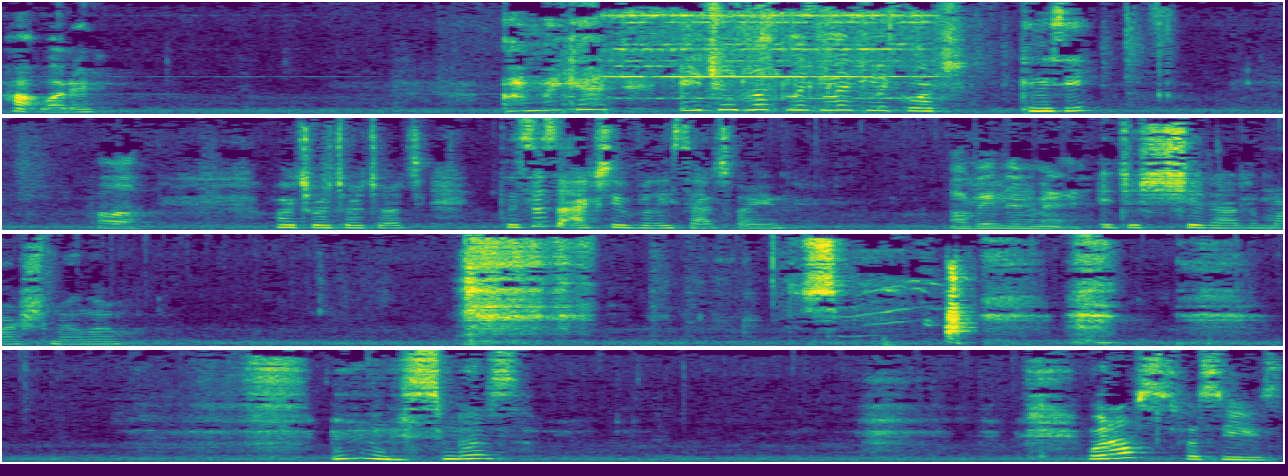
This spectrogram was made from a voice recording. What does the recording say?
Hot water. Oh my god. Adrian, look, look, look, look, watch. Can you see? Hello. Watch, watch, watch, watch. This is actually really satisfying. I'll be in in a minute. It just shit out of marshmallow. It smells. What else is supposed to use?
